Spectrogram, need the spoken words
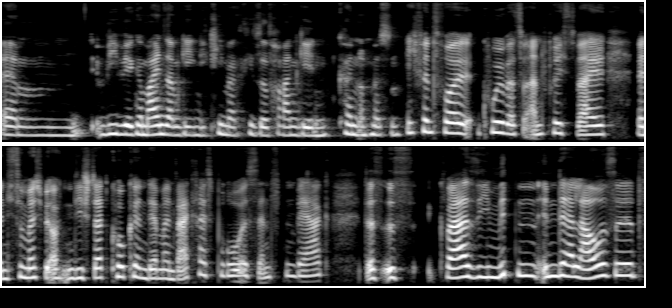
ähm, wie wir gemeinsam gegen die Klimakrise vorangehen können und müssen. Ich finde es voll cool, was du ansprichst, weil wenn ich zum Beispiel auch in die Stadt gucke, in der mein Wahlkreisbüro ist, Senftenberg, das ist quasi mitten in der Lausitz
